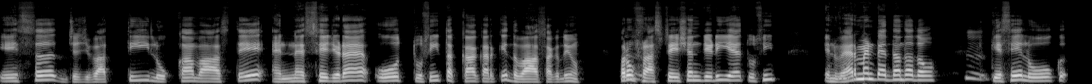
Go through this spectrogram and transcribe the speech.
ਇਸ ਜਜ਼ਬਾਤੀ ਲੋਕਾਂ ਵਾਸਤੇ ਐਨਐਸਏ ਜਿਹੜਾ ਹੈ ਉਹ ਤੁਸੀਂ ਧੱਕਾ ਕਰਕੇ ਦਬਾ ਸਕਦੇ ਹੋ ਪਰ ਉਹ। ਫਰਸਟ੍ਰੇਸ਼ਨ ਜਿਹੜੀ ਹੈ ਤੁਸੀਂ এনवायरमेंट ਇਦਾਂ ਦਾ ਦੋ ਕਿਸੇ ਲੋਕ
